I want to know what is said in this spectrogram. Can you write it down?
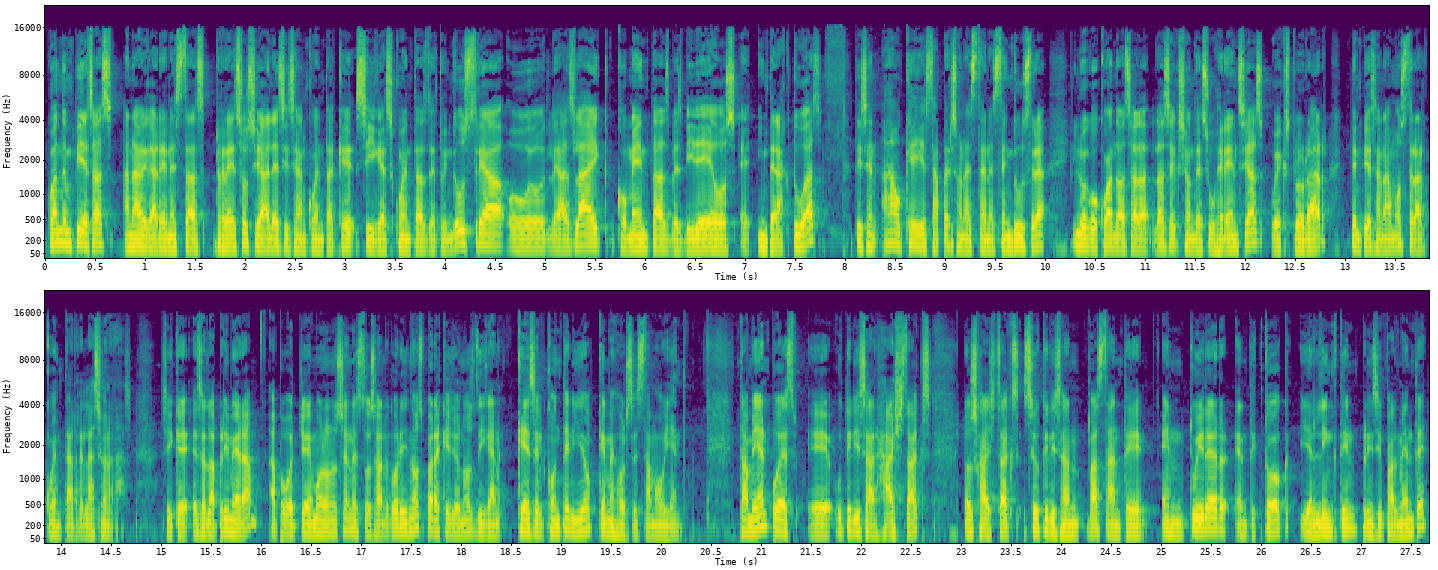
cuando empiezas a navegar en estas redes sociales y se dan cuenta que sigues cuentas de tu industria o le das like, comentas, ves videos, eh, interactúas, dicen, ah, ok, esta persona está en esta industria y luego cuando vas a la sección de sugerencias o explorar, te empiezan a mostrar cuentas relacionadas. Así que esa es la primera. Apoyémonos en estos algoritmos para que ellos nos digan qué es el contenido que mejor se está moviendo. También puedes eh, utilizar hashtags. Los hashtags se utilizan bastante en Twitter, en TikTok y en LinkedIn principalmente.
